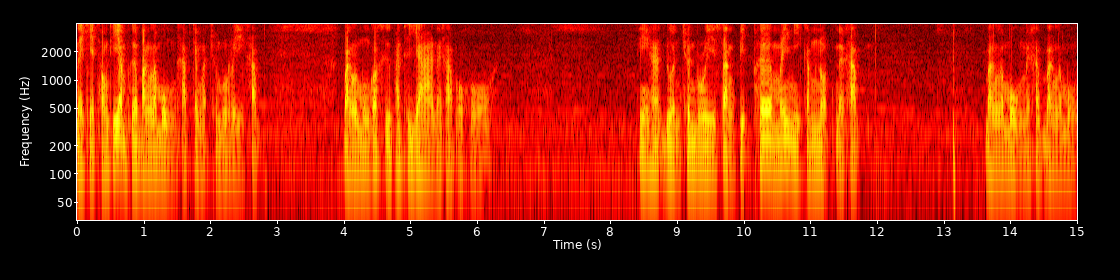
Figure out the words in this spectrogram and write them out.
ในเขตท้องที่อำเภอบางละมุงครับ จังหวัดชลบุรีครับ บางละมุงก็คือพัทยานะครับ โอ้โห นี่ฮะด่วนชลบุรีสั่งปิดเพิ่มไม่มีกำหนดนะครับ บางละมุงนะครับ บางละมุง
